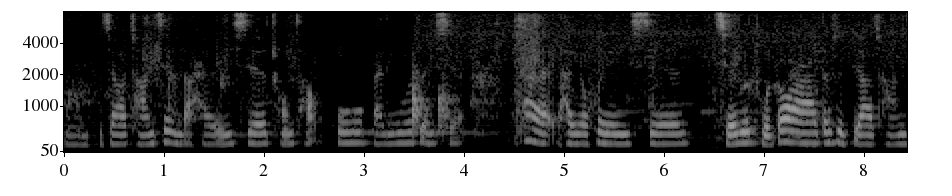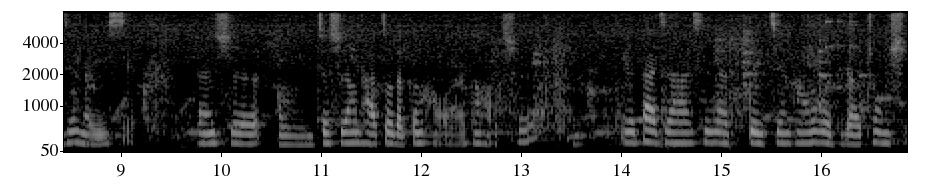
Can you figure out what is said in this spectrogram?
嗯，比较常见的，还有一些虫草菇、白灵菇这些菜，还有会有一些茄子、土豆啊，都是比较常见的一些。但是，嗯，就是让它做的更好玩、更好吃。因为大家现在对健康会比较重视，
